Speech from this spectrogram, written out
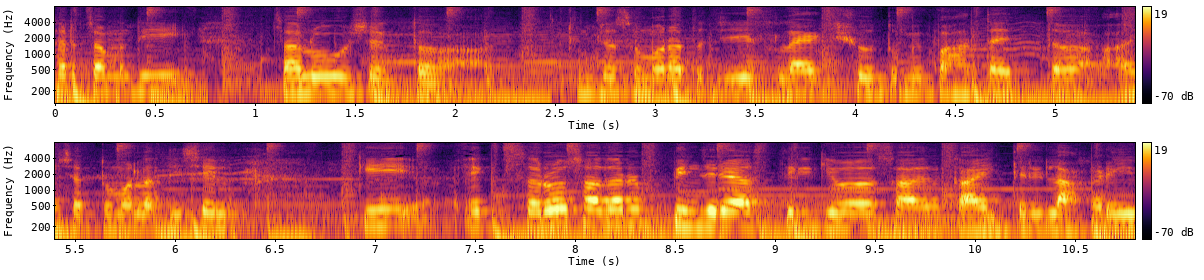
खर्चामध्ये चालू होऊ शकतं. तुमच्यासमोर आता जे स्लाईड शो तुम्ही पाहतायत तर याच्यात तुम्हाला दिसेल की एक सर्वसाधारण पिंजरे असतील किंवा सा काहीतरी लाकडी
